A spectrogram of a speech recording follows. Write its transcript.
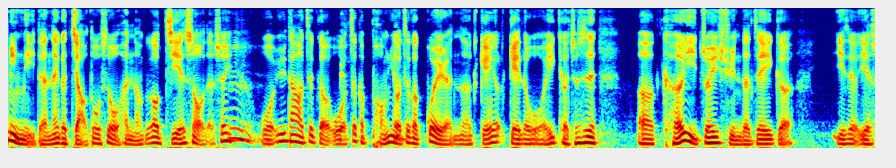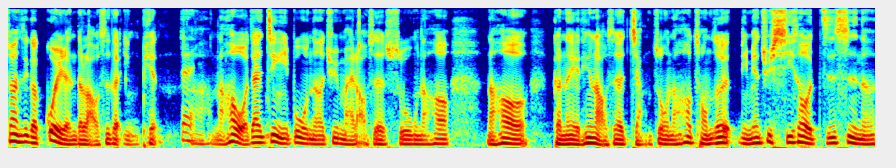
命理的那个角度是我很能够接受的，所以嗯。我遇到这个我这个朋友这个贵人呢，给给了我一个就是呃可以追寻的这一个也是也算是一个贵人的老师的影片，对，啊，然后我再进一步呢去买老师的书，然后然后可能也听老师的讲座，然后从这里面去吸收的知识呢，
